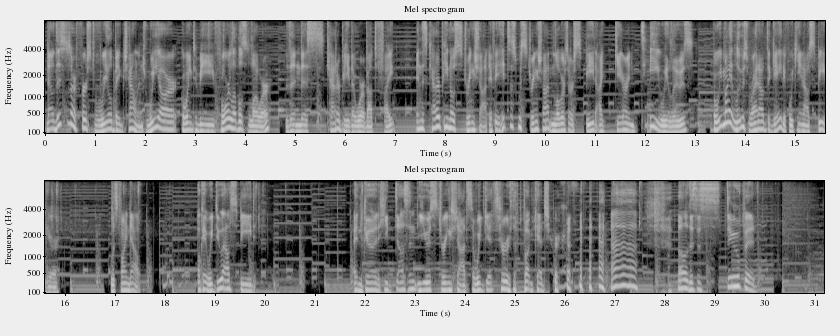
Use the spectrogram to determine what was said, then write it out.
Now, this is our first real big challenge. We are going to be four levels lower than this Caterpie that we're about to fight. And this Caterpie knows String Shot. If it hits us with String Shot and lowers our speed, I guarantee we lose. But we might lose right out the gate if we can't outspeed here. Let's find out. Okay, we do outspeed. And good, he doesn't use String Shot, so we get through the bug catcher. oh, this is stupid.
